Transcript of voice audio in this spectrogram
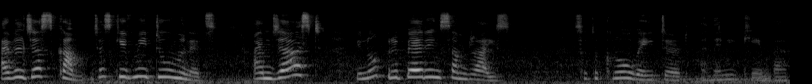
I will just come. Just give me two minutes. I'm just, you know, preparing some rice. So the crow waited and then he came back.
